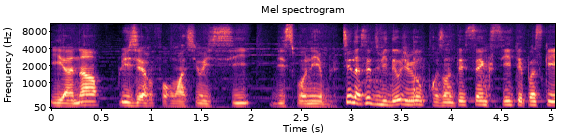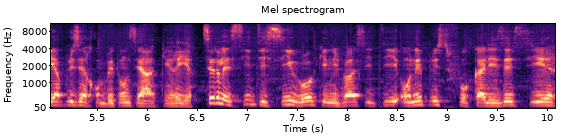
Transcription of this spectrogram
il y en a plusieurs formations ici disponibles. Si dans cette vidéo, je vais vous présenter 5 sites parce qu'il y a plusieurs compétences à acquérir. Sur les sites ici, Rock University, on est plus focalisé sur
